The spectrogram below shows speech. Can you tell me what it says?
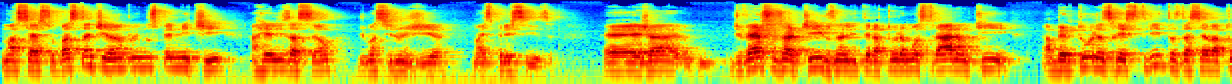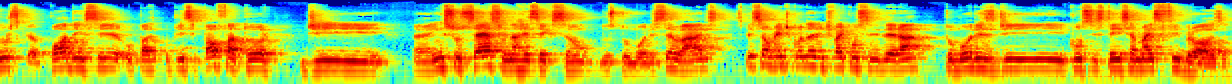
um acesso bastante amplo e nos permitir a realização de uma cirurgia mais precisa. É, já diversos artigos na literatura mostraram que aberturas restritas da célula túrcica podem ser o, o principal fator de é, insucesso na ressecção dos tumores celares, especialmente quando a gente vai considerar tumores de consistência mais fibrosa,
